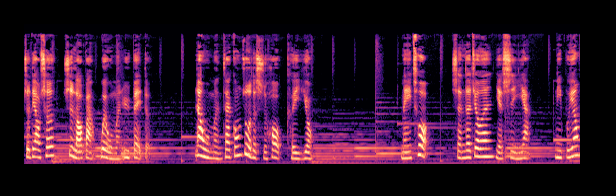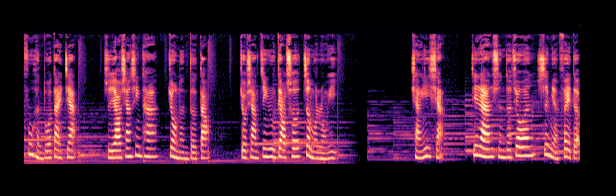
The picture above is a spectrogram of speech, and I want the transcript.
这吊车是老板为我们预备的，让我们在工作的时候可以用。没错，神的救恩也是一样，你不用付很多代价，只要相信他就能得到，就像进入吊车这么容易。想一想，既然神的救恩是免费的，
